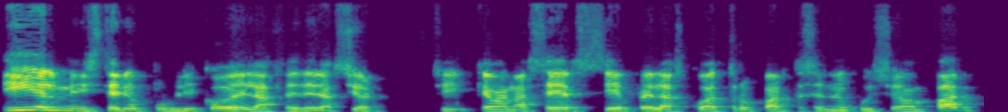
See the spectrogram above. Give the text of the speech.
y el Ministerio Público de la Federación, ¿sí? que van a ser siempre las cuatro partes en el juicio de amparo.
